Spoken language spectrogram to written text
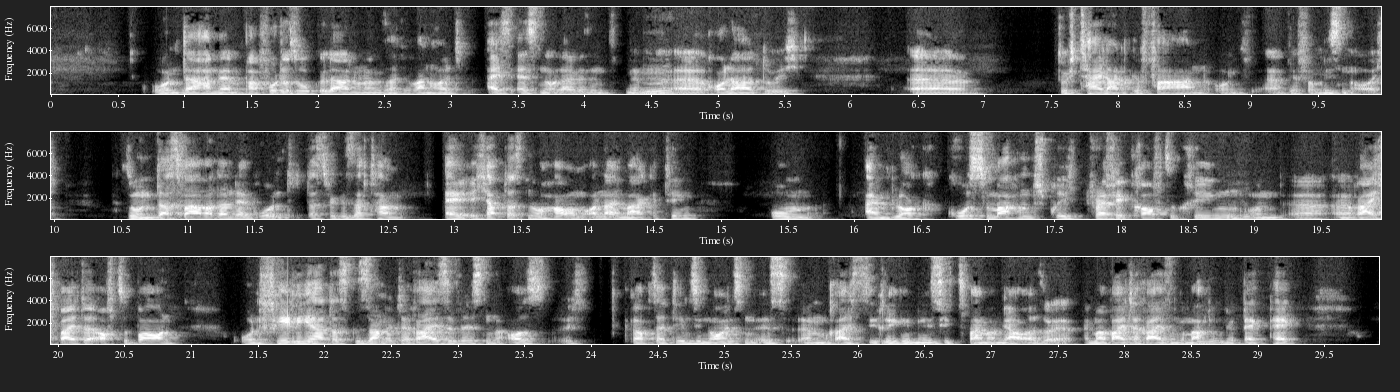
Und da haben wir ein paar Fotos hochgeladen und haben gesagt, wir waren heute Eis essen oder wir sind mit dem Mhm. äh, Roller durch, äh, durch Thailand gefahren und äh, wir vermissen euch. So, und das war aber dann der Grund, dass wir gesagt haben, ey, ich habe das Know-how im Online-Marketing, um einen Blog groß zu machen, sprich Traffic drauf zu kriegen Mhm. und äh, äh, Reichweite aufzubauen. Und Feli hat das gesammelte Reisewissen aus, ich glaube, seitdem sie 19 ist, ähm, reist sie regelmäßig zweimal im Jahr, also immer weiter Reisen gemacht Mhm. mit Backpack.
